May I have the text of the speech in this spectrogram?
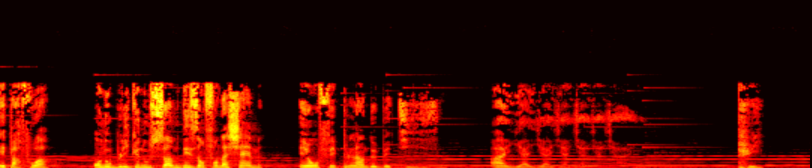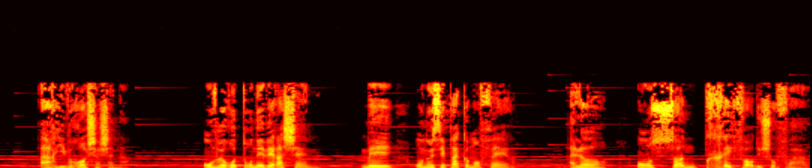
Et parfois, on oublie que nous sommes des enfants d'Hachem et on fait plein de bêtises. Aïe, aïe, aïe, aïe, aïe, aïe, aïe. Puis, arrive Rosh Hashanah. On veut retourner vers Hachem, mais on ne sait pas comment faire. Alors, on sonne très fort du chauffard.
